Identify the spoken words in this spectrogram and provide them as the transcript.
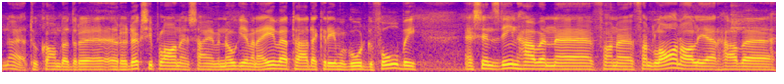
nou ja, toen kwam dat re reductieplan en zijn we nog even naar Ewert daar kregen we een goed gevoel bij. En sindsdien hebben we van, van het land al jaar hebben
